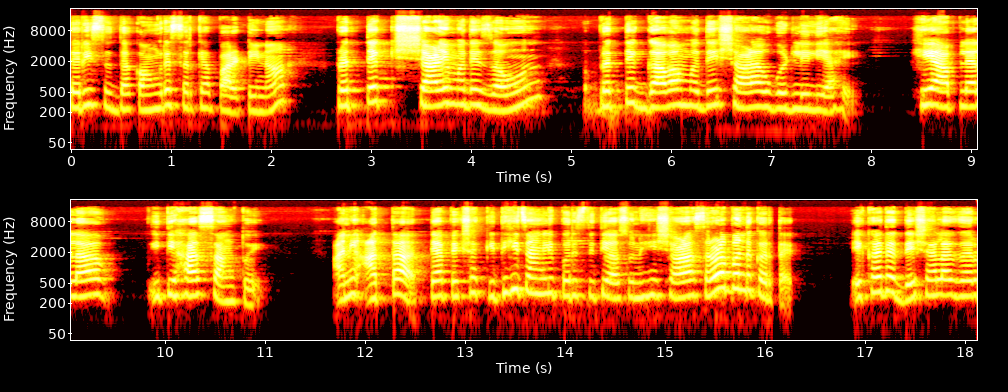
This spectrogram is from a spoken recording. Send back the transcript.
तरीसुद्धा काँग्रेससारख्या पार्टीनं प्रत्येक शाळेमध्ये जाऊन प्रत्येक गावामध्ये शाळा उघडलेली आहे. हे आपल्याला इतिहास सांगतोय. आणि आता त्यापेक्षा कितीही चांगली परिस्थिती असूनही शाळा सरळ बंद करतायत. एखाद्या देशाला जर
